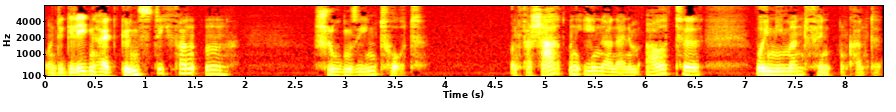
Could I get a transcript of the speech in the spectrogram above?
und die Gelegenheit günstig fanden, schlugen sie ihn tot und verscharrten ihn an einem Orte, wo ihn niemand finden konnte.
